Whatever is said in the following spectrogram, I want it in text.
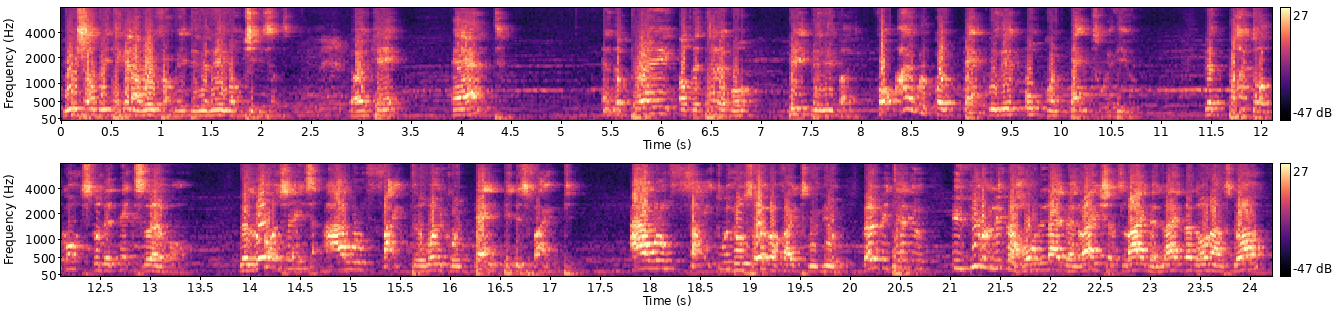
You shall be taken away from it in the name of Jesus. Okay? And and the praying of the terrible be delivered. For I will contend with him who contends with you. The battle goes to the next level. The Lord says, I will fight. The word contend is fight. I will fight with whosoever fights with you. But let me tell you, if you live a holy life, a righteous life, a life that honors God,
